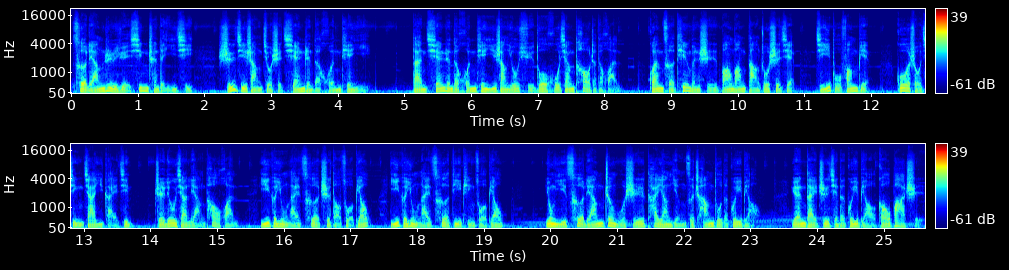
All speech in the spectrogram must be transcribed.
测量日月星辰的仪器，实际上就是前人的浑天仪，但前人的浑天仪上有许多互相套着的环，观测天文时往往挡住视线，极不方便。郭守敬加以改进，只留下两套环，一个用来测赤道坐标，一个用来测地平坐标。用以测量正午时太阳影子长度的圭表，元代之前的圭表高八尺，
